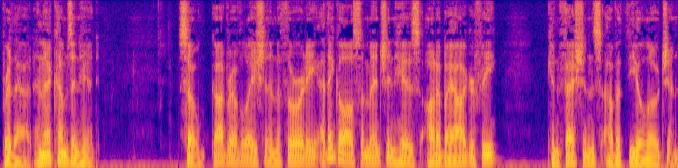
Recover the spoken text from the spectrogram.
for that. And that comes in handy. So, God, Revelation, and Authority. I think I'll also mention his autobiography, Confessions of a Theologian.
